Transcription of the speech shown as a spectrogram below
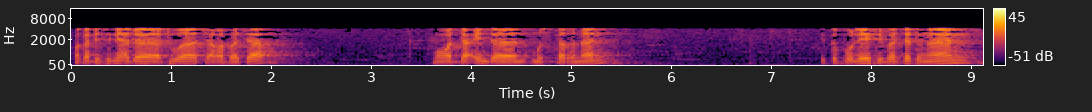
Maka di sini ada dua cara baca. Muwadda'in dan mustaghnan. Itu boleh dibaca dengan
